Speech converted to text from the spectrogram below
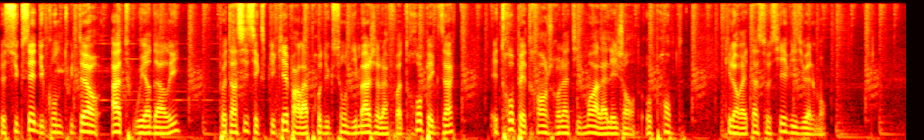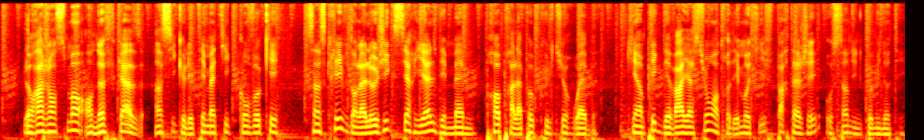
Le succès du compte Twitter at WeirdAli peut ainsi s'expliquer par la production d'images à la fois trop exactes est trop étrange relativement à la légende, au prompt, qui leur est associé visuellement. Leur agencement en 9 cases ainsi que les thématiques convoquées s'inscrivent dans la logique sérielle des mèmes propres à la pop culture web, qui implique des variations entre des motifs partagés au sein d'une communauté.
